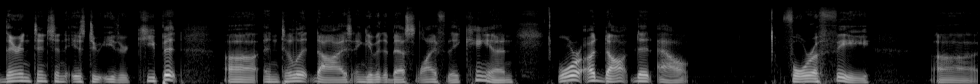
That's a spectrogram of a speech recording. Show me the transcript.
Their intention is to either keep it uh, until it dies and give it the best life they can or adopt it out for a fee uh,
